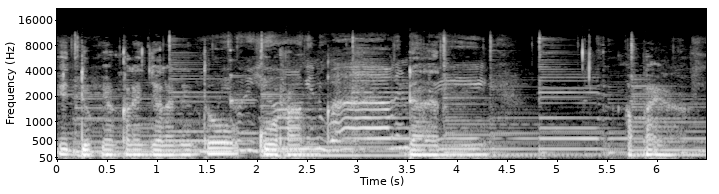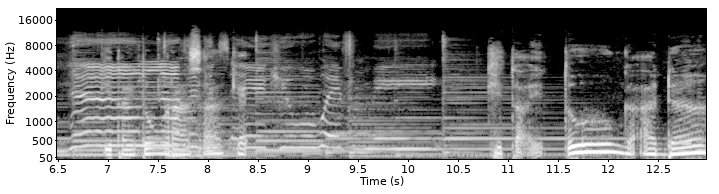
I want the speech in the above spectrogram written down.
Hidup yang kalian jalanin tuh kurang Dan Apa ya Kita itu ngerasa kayak Kita itu gak ada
